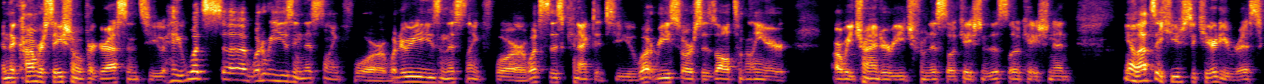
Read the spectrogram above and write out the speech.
And the conversation will progress into, hey, what's uh, what are we using this link for? What are we using this link for? What's this connected to? What resources ultimately are are we trying to reach from this location to this location? And you know, that's a huge security risk,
